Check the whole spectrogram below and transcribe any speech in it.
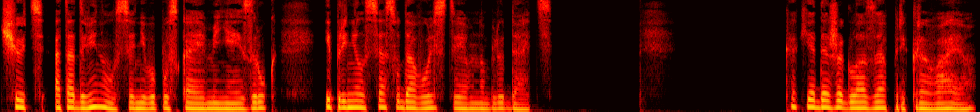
чуть отодвинулся, не выпуская меня из рук, и принялся с удовольствием наблюдать. Как я даже глаза прикрываю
